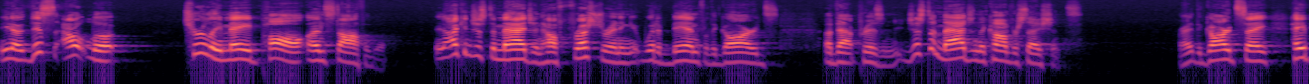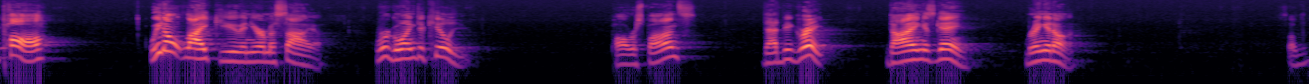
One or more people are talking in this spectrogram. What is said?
You know, this outlook truly made Paul unstoppable. And I can just imagine how frustrating it would have been for the guards of that prison. Just imagine the conversations. Right? The guards say, Hey, Paul, we don't like you and your Messiah. We're going to kill you. Paul responds, That'd be great. Dying is gain. Bring it on. So the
